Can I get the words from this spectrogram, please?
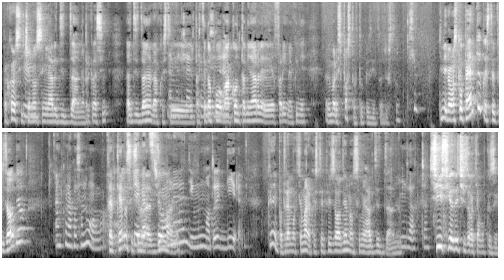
per quello si dice Mm. non seminare zizzania, perché la, si- la zizzania dà questi... Eh, certo, perché dopo va a contaminare le farine, quindi abbiamo risposto al tuo quesito, giusto? Sì, Quindi abbiamo scoperto in questo episodio, anche una cosa nuova. Perché non si semina zizzania? di un modo di dire. quindi potremmo chiamare questo episodio non seminare zizzania. Esatto. Sì, sì, ho deciso, lo chiamo così.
